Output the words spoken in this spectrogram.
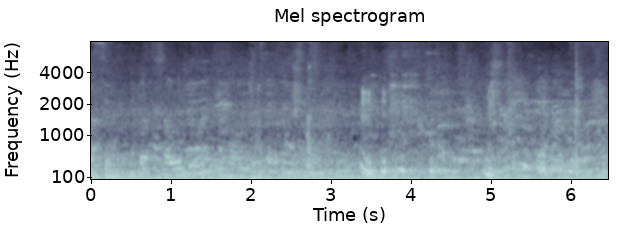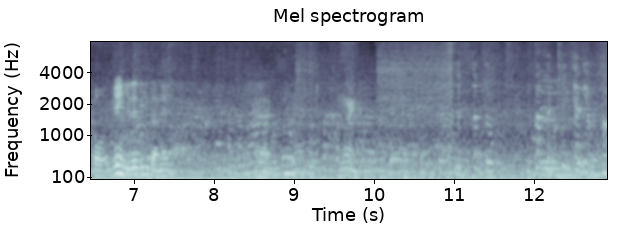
はする。お元気出てきたね、はい、うまいね。ちょっとお母さん聞いてあげようか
